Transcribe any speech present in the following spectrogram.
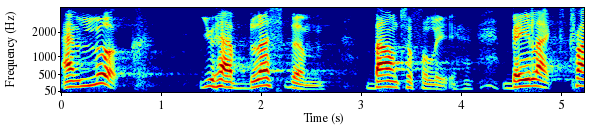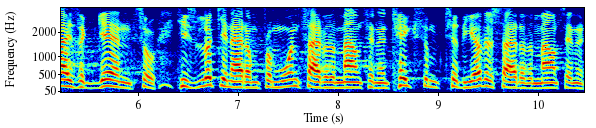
and look, you have blessed them bountifully. Balak tries again, so he's looking at him from one side of the mountain and takes him to the other side of the mountain,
